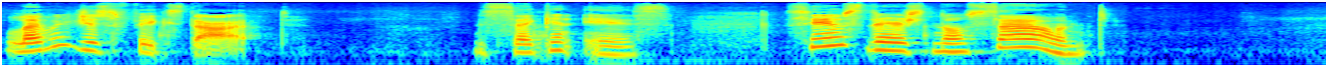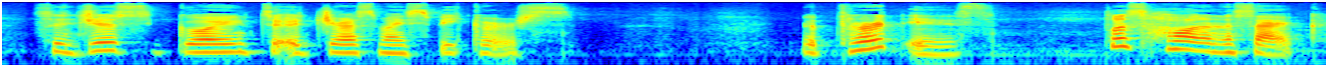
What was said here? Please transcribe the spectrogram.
Let me just fix that. The second is, seems there's no sound. So just going to adjust my speakers. The third is, please hold on a sec.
